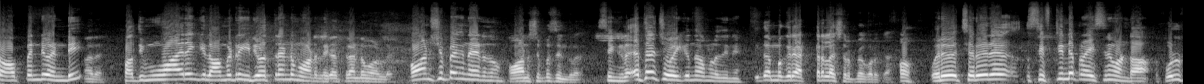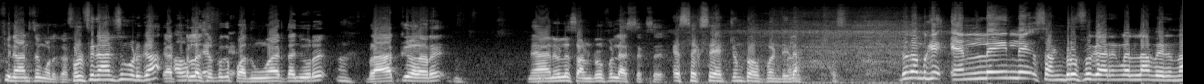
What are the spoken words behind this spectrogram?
ടോപ്പ് എൻഡ് വണ്ടി. പതിമൂവായിരം കിലോമീറ്റർ ഇരുപത്തിരണ്ട് മോഡൽ ഇരുപത്തിരണ്ട് മോഡൽ ഓൺഷിപ്പ് എങ്ങനെയായിരുന്നു? ഓൺഷിപ്പ് സിംഗിൾ സിംഗിൾ എത്ര ചോദിക്കുന്നത് നമ്മൾ ഇതിന്? ഇത് നമുക്ക് ഒരു എട്ടര ലക്ഷം റുപ്യ കൊടുക്കാം. ഓ ഒരു ചെറിയൊരു സ്വിഫ്റ്റിന്റെ പ്രൈസിന് കൊണ്ടാവും ഫുൾ ഫിനാൻസും കൊടുക്കാം. ഫുൾ ഫിനാൻസും കൊടുക്കാം. എട്ടര ലക്ഷം റുപ്യക്ക് പതിമൂവായിരത്തി അഞ്ഞൂറ് ബ്ലാക്ക് കളറ് മാനുവൽ സൺറൂഫിൽ എസ് എക്സ് എസ് എക്സ് ഏറ്റവും ടോപ്പ് ഇത് നമുക്ക് എൻലൈനിൽ സൺറൂഫ് കാര്യങ്ങളെല്ലാം വരുന്ന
